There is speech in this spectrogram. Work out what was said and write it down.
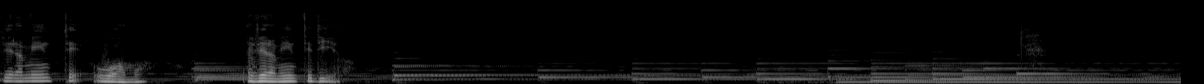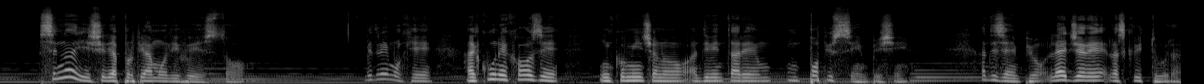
veramente uomo, è veramente Dio. Se noi ci riappropriamo di questo, vedremo che alcune cose incominciano a diventare un, un po' più semplici. Ad esempio, leggere la scrittura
